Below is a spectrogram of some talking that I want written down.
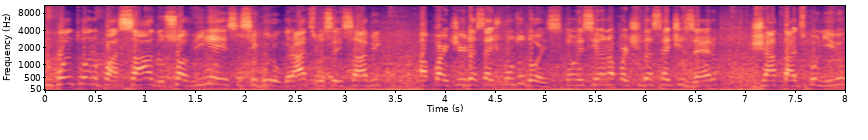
Enquanto o ano passado só vinha esse seguro grátis, vocês sabem, a partir da 7.2. Então esse ano a partir da 7.0 já está disponível.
